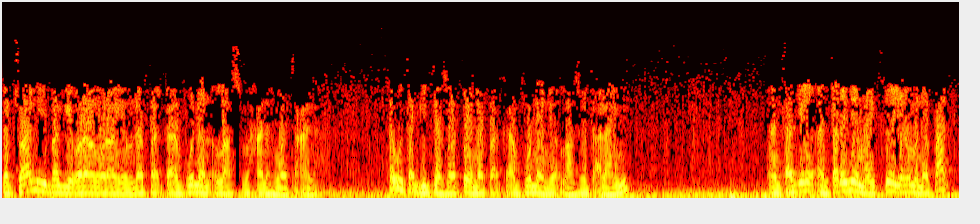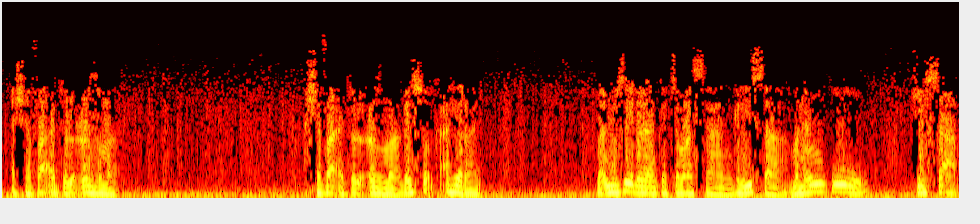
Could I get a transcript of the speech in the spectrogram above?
Kecuali bagi orang-orang yang mendapat keampunan Allah Subhanahu Wa Taala. Tahu tak kita siapa yang dapat keampunan di Allah Subhanahu Wa Taala ini? Antaranya, antaranya mereka yang mendapat syafaatul uzma. Syafaatul uzma besok ke akhirat. Manusia dalam kecemasan, gelisah, menunggu hisab,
